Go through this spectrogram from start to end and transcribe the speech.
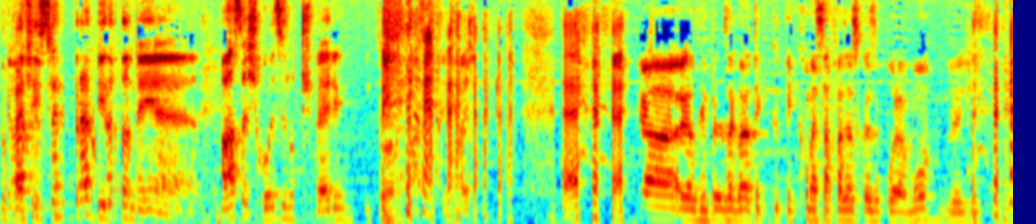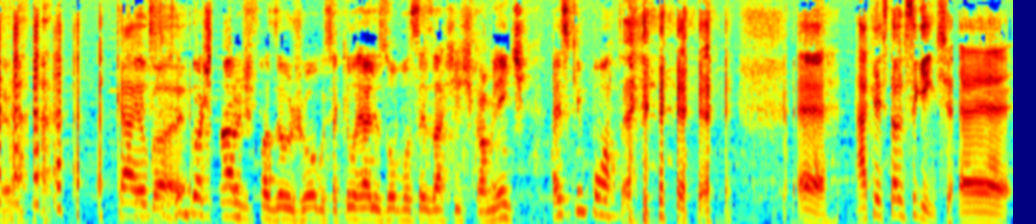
Não Eu faz acho que isso sentido. serve pra vida também. É, faça as coisas e não espere em troca. Faça o que faz. Ah, As empresas agora têm que, têm que começar a fazer as coisas por amor. em vez de- Cara, eu Se vocês gosto. gostaram de fazer o jogo, se aquilo realizou vocês artisticamente, é isso que importa. É, a questão é o seguinte, é,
